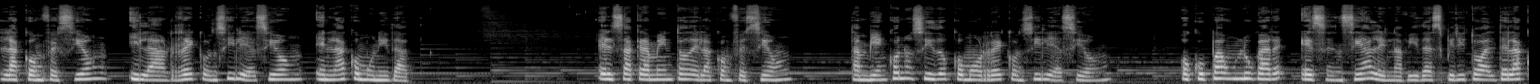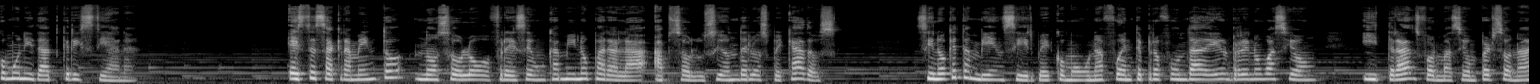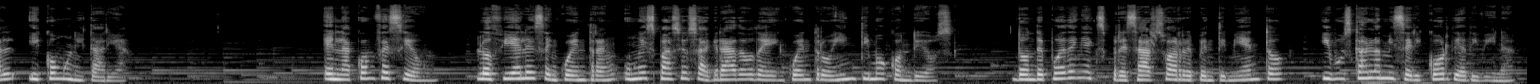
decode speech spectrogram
la confesión y la reconciliación en la comunidad. El sacramento de la confesión, también conocido como reconciliación, ocupa un lugar esencial en la vida espiritual de la comunidad cristiana. Este sacramento no solo ofrece un camino para la absolución de los pecados, sino que también sirve como una fuente profunda de renovación y transformación personal y comunitaria. En la confesión, los fieles encuentran un espacio sagrado de encuentro íntimo con Dios, donde pueden expresar su arrepentimiento y buscar la misericordia divina.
